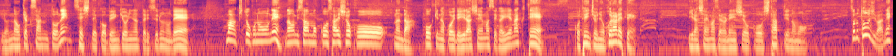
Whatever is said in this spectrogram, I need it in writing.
いろんなお客さんとね接してこう勉強になったりするのでまあきっとこのね直美さんもこう最初こうなんだ大きな声でいらっしゃいませが言えなくてこう店長に怒られていらっしゃいませの練習をこうしたっていうのもその当時はね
